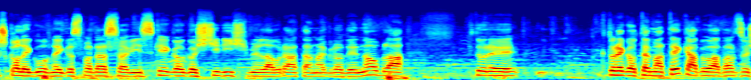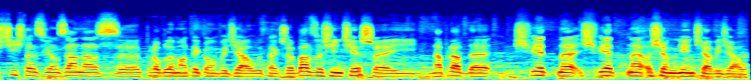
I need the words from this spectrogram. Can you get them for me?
w Szkole Głównej Gospodarstwa Wiejskiego gościliśmy laureata Nagrody Nobla, który, którego tematyka była bardzo ściśle związana z problematyką wydziału. Także bardzo się cieszę i naprawdę świetne, świetne osiągnięcia wydziału.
